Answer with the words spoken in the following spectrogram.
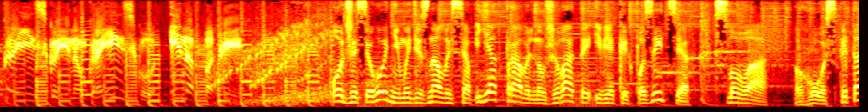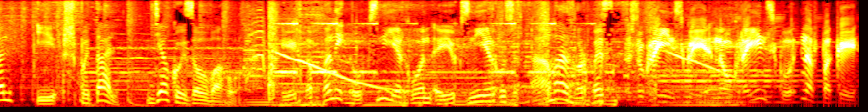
Української на українську і навпаки. Отже, сьогодні ми дізналися, як правильно вживати і в яких позиціях слова госпіталь і шпиталь. Дякую за увагу. З української на українську навпаки.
